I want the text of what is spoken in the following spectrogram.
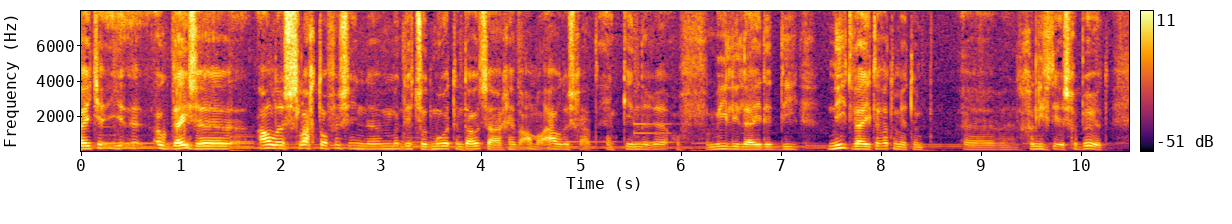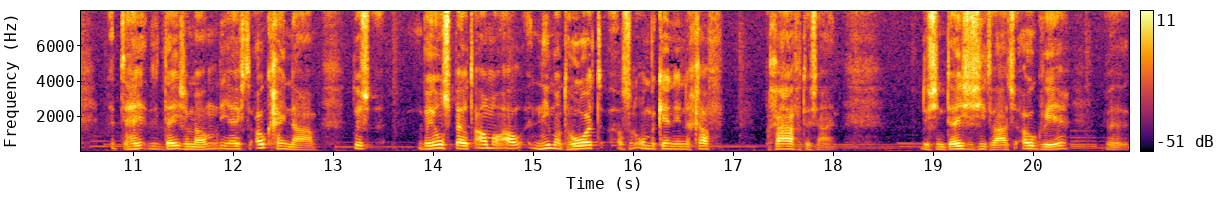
Weet je, ook deze, alle slachtoffers in de, dit soort moord- en doodzagen hebben allemaal ouders gehad. En kinderen of familieleden die niet weten wat er met hun uh, geliefde is gebeurd. Het, deze man die heeft ook geen naam. Dus bij ons speelt allemaal al, niemand hoort als een onbekende in de graf begraven te zijn. Dus in deze situatie ook weer, we,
